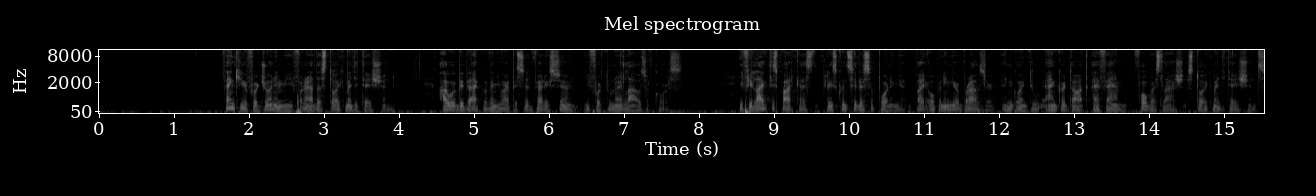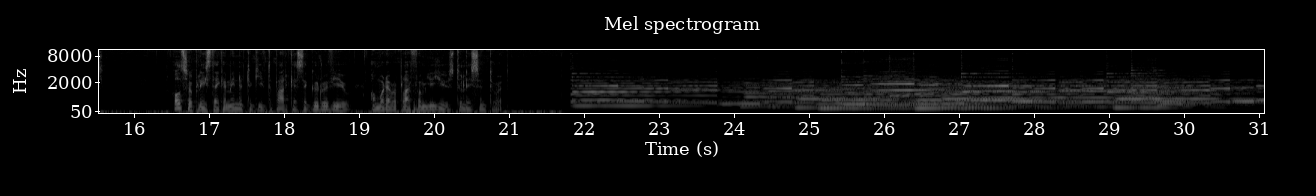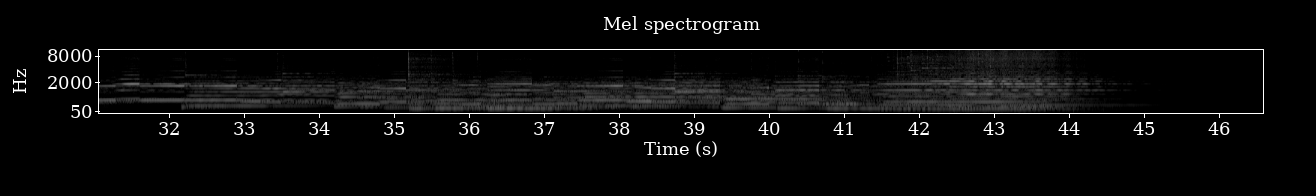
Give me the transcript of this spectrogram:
Thank you for joining me for another Stoic meditation. I will be back with a new episode very soon, if Fortuna allows, of course. If you like this podcast, please consider supporting it by opening your browser and going to anchor.fm forward slash stoic meditations. Also, please take a minute to give the podcast a good review on whatever platform you use to listen to it.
